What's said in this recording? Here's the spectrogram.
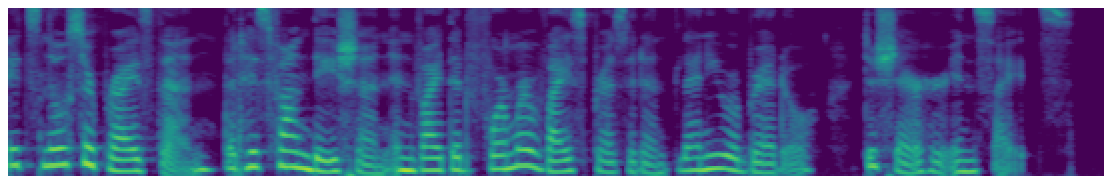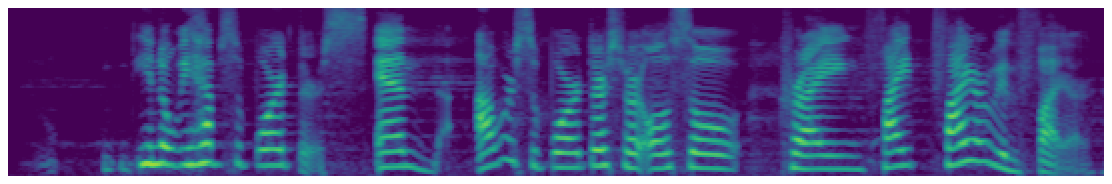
It's no surprise then that his foundation invited former Vice President Leni Robredo to share her insights. you know, we have supporters, and our supporters were also crying, fight fire with fire.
